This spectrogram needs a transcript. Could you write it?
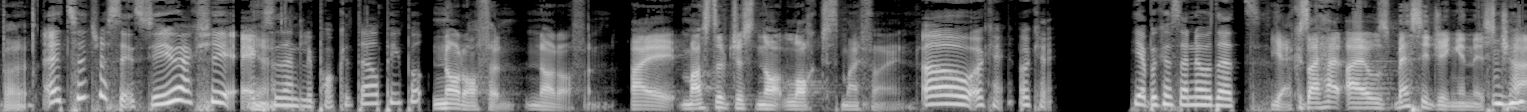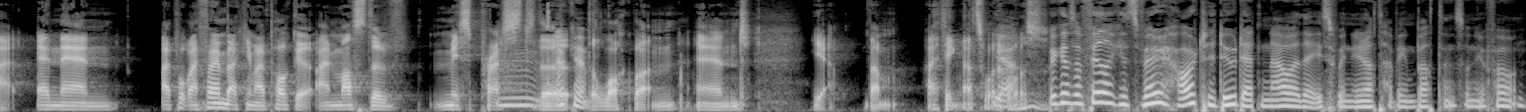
But It's interesting. So do you actually accidentally pocket dial people? not often, not often. I must have just not locked my phone. Oh, okay, okay. Yeah, because I know that Yeah, because I had I was messaging in this chat, and then I put my phone back in my pocket. I must have mispressed the okay. the lock button, and yeah, um, I think that's what yeah, it was. because I feel like it's very hard to do that nowadays when you're not having buttons on your phone.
